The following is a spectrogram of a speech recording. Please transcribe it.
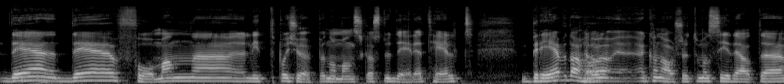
det, det får man uh, litt på kjøpet når man skal studere et helt brev. Da. Og jeg kan avslutte med å si det at eh,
